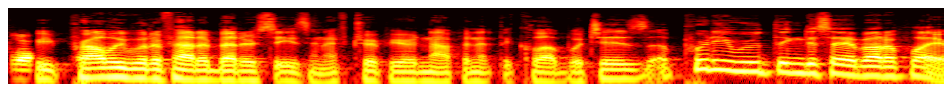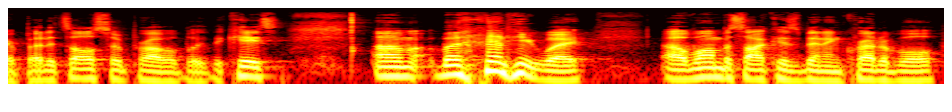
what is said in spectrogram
Yeah. we probably would have had a better season if Trippier had not been at the club, which is a pretty rude thing to say about a player, but it's also probably the case. Um, but anyway, uh, Wan-Bissaka has been incredible.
